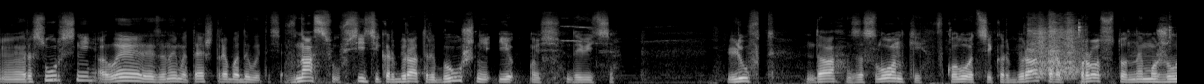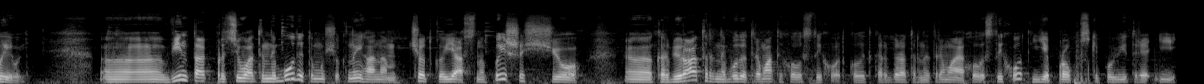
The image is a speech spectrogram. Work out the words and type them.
е, ресурсні, але за ними теж треба дивитися. В нас всі ці карбюратори бушні, і ось дивіться, люфт, да, заслонки в колодці карбюратора просто неможливий. Він так працювати не буде, тому що книга нам чітко і ясно пише, що е, карбюратор не буде тримати холостий ход. Коли карбюратор не тримає холостий ход, є пропуски повітря і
